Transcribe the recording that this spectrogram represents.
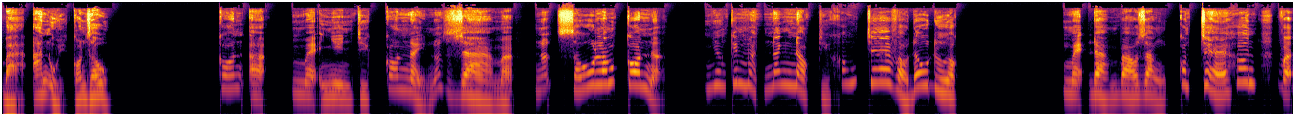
bà an ủi con dâu. Con ạ, à, mẹ nhìn thì con này nó già mà, nó xấu lắm con ạ. À. Nhưng cái mặt nanh nọc thì không che vào đâu được. Mẹ đảm bảo rằng con trẻ hơn và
